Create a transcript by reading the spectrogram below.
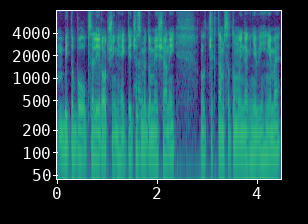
by to bol celý ročník, hej, keďže sme domiešaní, čak tam sa tomu inak nevyhneme.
